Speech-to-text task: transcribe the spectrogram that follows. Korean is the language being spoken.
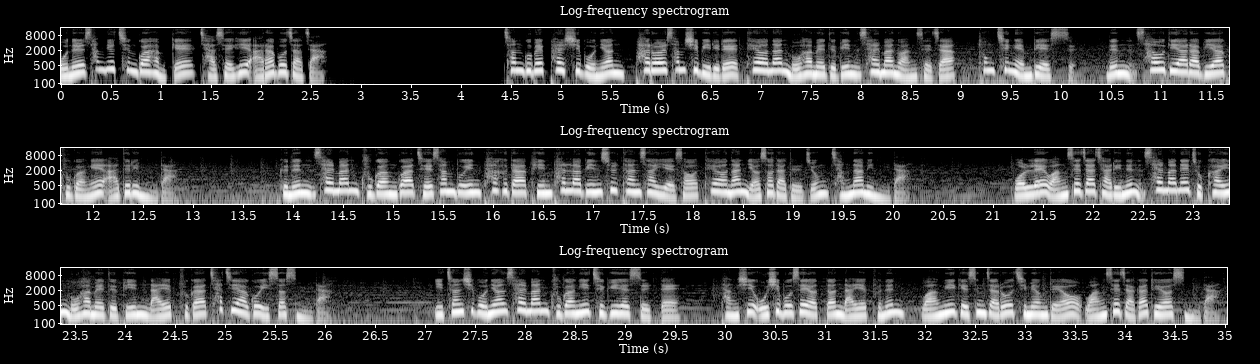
오늘 상류층과 함께 자세히 알아보자자. 1985년 8월 31일에 태어난 모하메드 빈 살만 왕세자, 통칭 MBS는 사우디아라비아 국왕의 아들입니다. 그는 살만 국왕과 제3부인 파흐다 빈 팔라 빈 술탄 사이에서 태어난 여섯 아들 중 장남입니다. 원래 왕세자 자리는 살만의 조카인 모하메드 빈 나예프가 차지하고 있었습니다. 2015년 살만 국왕이 즉위했을 때 당시 55세였던 나예프는 왕위 계승자로 지명되어 왕세자가 되었습니다.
